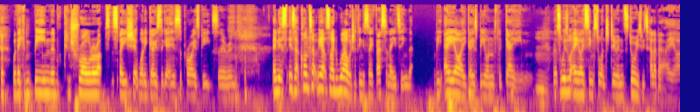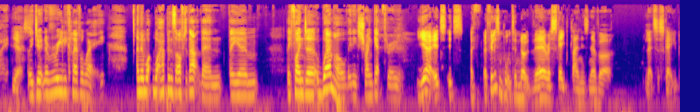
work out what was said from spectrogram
where they can beam the controller up to the spaceship while he goes to get his surprise pizza and and it's it's that contact with the outside world which I think is so fascinating that the AI goes beyond the game. Mm. That's always what AI seems to want to do in the stories we tell about AI. Yes, They do it in a really clever way. And then what what happens after that then? They um they find a wormhole they need to try and get through. Yeah, it's it's. I, I feel it's important to note their escape plan is never let's escape.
